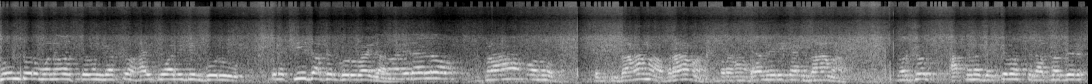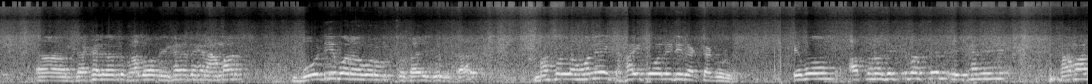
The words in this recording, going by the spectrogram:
সুন্দর মনে হচ্ছে এবং এত হাই কোয়ালিটির গরু। এটা কি জাতের গরু ভাই জান? এটা হলো ব্রাহ্মা ব্রাহ্মা ব্রাহ্মা। আমেরিকান ব্রাহ্মা। দর্শক, আপনারা দেখতে পাচ্ছেন, আপনাদের দেখালে হয়তো ভালো হবে। এখানে দেখেন আমার বডি বরাবর উচ্চতা এই গরুটার মাসাল্লাহ অনেক হাই কোয়ালিটির একটা গরু। এবং আপনারা দেখতে পাচ্ছেন, এখানে আমার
